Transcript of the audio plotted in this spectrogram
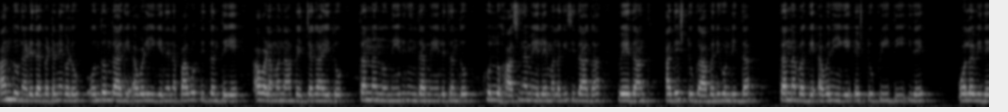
ಅಂದು ನಡೆದ ಘಟನೆಗಳು ಒಂದೊಂದಾಗಿ ಅವಳಿಗೆ ನೆನಪಾಗುತ್ತಿದ್ದಂತೆಯೇ ಅವಳ ಮನ ಬೆಚ್ಚಗಾಯಿತು. ತನ್ನನ್ನು ನೀರಿನಿಂದ ಮೇಲೆ ತಂದು ಹುಲ್ಲು ಹಾಸಿನ ಮೇಲೆ ಮಲಗಿಸಿದಾಗ ವೇದಾಂತ್ ಅದೆಷ್ಟು ಗಾಬರಿಗೊಂಡಿದ್ದ? ತನ್ನ ಬಗ್ಗೆ ಅವನಿಗೆ ಎಷ್ಟು ಪ್ರೀತಿ ಇದೆ? ಒಲವಿದೆ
